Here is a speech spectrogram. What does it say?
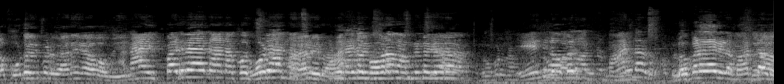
ఆ ఫోటోలు ఇప్పుడు వేరే కావు అవి. అన్నా, ఇప్పటివే? ఏంటి లోపల మాట్లాడు. లోపల? మాట్లాడు.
